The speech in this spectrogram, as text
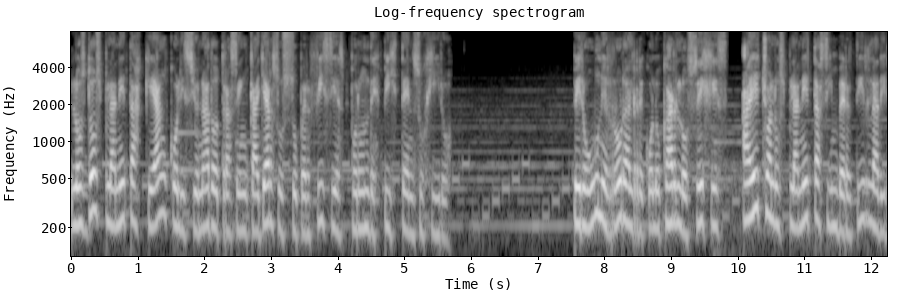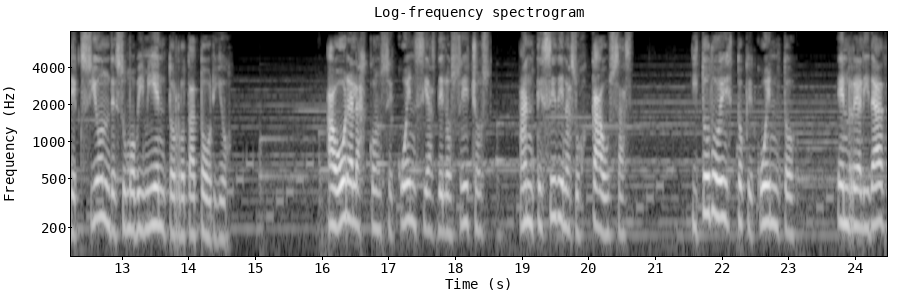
los dos planetas que han colisionado tras encallar sus superficies por un despiste en su giro. Pero un error al recolocar los ejes ha hecho a los planetas invertir la dirección de su movimiento rotatorio. Ahora las consecuencias de los hechos anteceden a sus causas, y todo esto que cuento en realidad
